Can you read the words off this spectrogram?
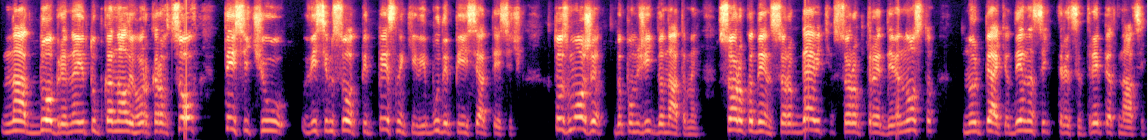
на добрі на YouTube канал Ігор Кравцов. 1800 підписників і буде 50 тисяч. Хто зможе, допоможіть донатами 41 49 43 90 05 11 33 15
